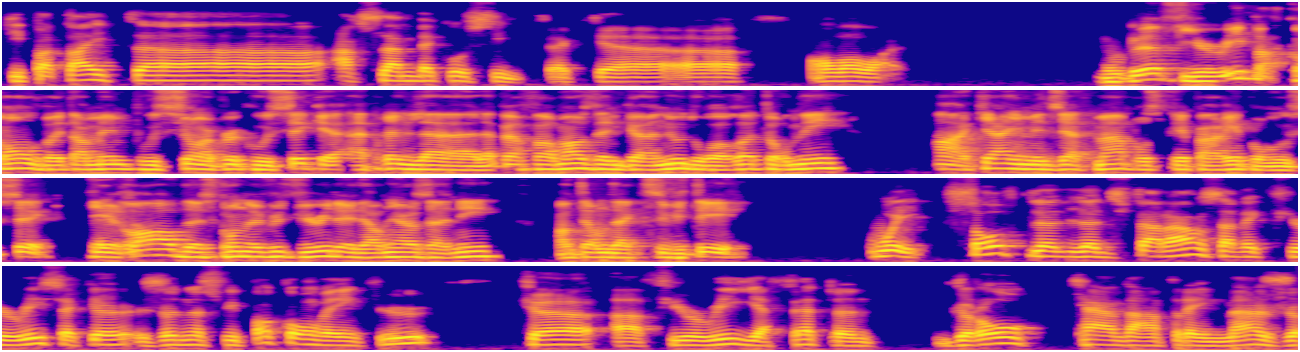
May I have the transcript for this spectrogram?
puis peut-être euh, Arslanbek aussi. Fait que on va voir. Donc là, Fury, par contre, va être en même position un peu qu'Usyk. Après la, la performance d'Elganou, doit retourner en camp immédiatement pour se préparer pour Usyk. Qui est rare de ce qu'on a vu de Fury les dernières années en termes d'activité. Oui, sauf que la différence avec Fury, c'est que je ne suis pas convaincu que euh, Fury a fait un gros camp d'entraînement, je,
